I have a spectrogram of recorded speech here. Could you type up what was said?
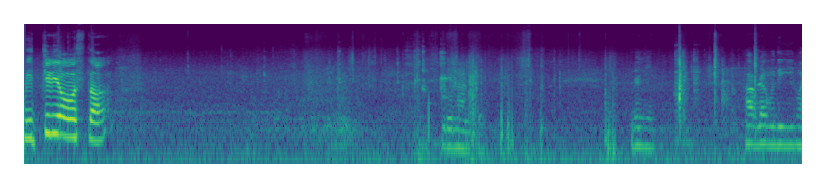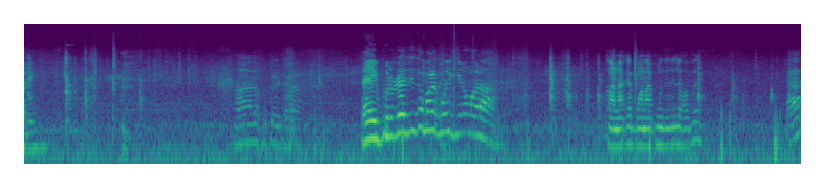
বিচ্ছিরি অবস্থা দিন আনতে দেখি হাবড়া বুদ্ধি কি করে হ্যাঁ এই ফুটোটা দিয়ে তোমার কই ছিল মারা? কানাকে বানাক মুদে দিলে হবে। হ্যাঁ?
